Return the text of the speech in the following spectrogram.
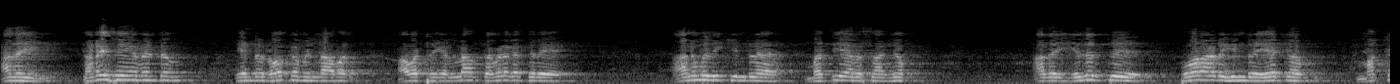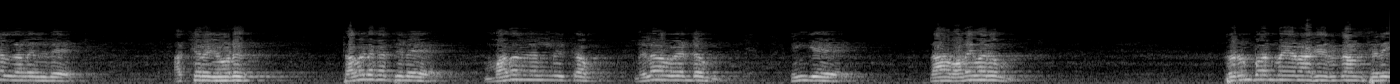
அதை தடை செய்ய வேண்டும் என்ற நோக்கம் இல்லாமல் அவற்றை எல்லாம் தமிழகத்திலே அனுமதிக்கின்ற மத்திய அரசாங்கம் அதை எதிர்த்து போராடுகின்ற இயக்கம் மக்கள் நலனிலே அக்கறையோடு தமிழகத்திலே மத நல்லிணக்கம் நிலவ வேண்டும். இங்கே நாம் அனைவரும் பெரும்பான்மையராக இருந்தாலும் சரி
